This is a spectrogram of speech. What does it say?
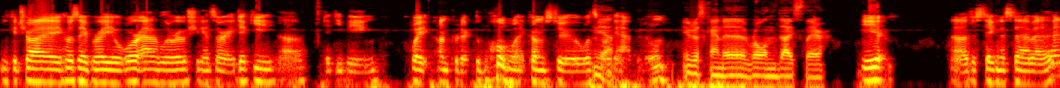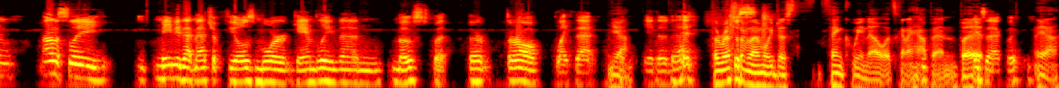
you could try Jose Abreu or Adam LaRoche against R.A. Dickey. Uh, Dickey being quite unpredictable when it comes to what's Yeah. going to happen to him. You're just kind of rolling the dice there. Yeah. Uh, just taking a stab at it. And honestly, maybe that matchup feels more gambly than most, but they're they're all like that. Yeah. The the. The rest Just- of them, we just think we know what's going to happen. But exactly. yeah,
